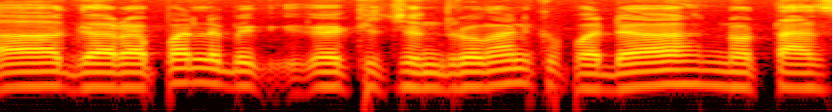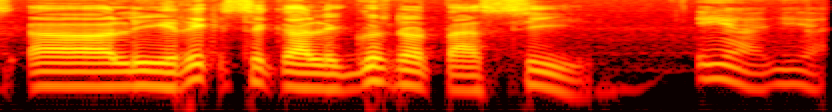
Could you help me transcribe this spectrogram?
uh, garapan lebih kecenderungan kepada notas uh, lirik sekaligus notasi. Iya, iya.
